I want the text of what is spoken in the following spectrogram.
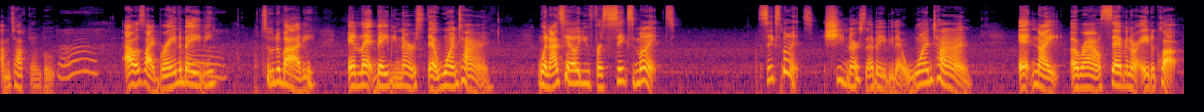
I'm talking, boo. I was like, bring the baby to the body and let baby nurse that one time. When I tell you for six months, six months, she nursed that baby that one time at night around seven or eight o'clock.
